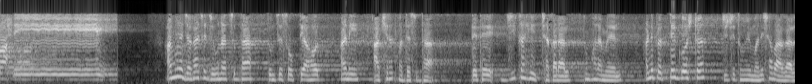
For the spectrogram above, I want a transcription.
رحيم आम्ही या जगाच्या जीवनात सुद्धा तुमचे सोबते आहोत आणि मध्ये सुद्धा तेथे जी काही इच्छा कराल तुम्हाला मिळेल. आणि प्रत्येक गोष्ट जिची तुम्ही मनीषा बागाल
